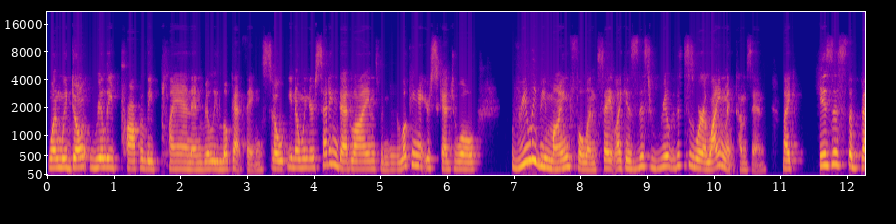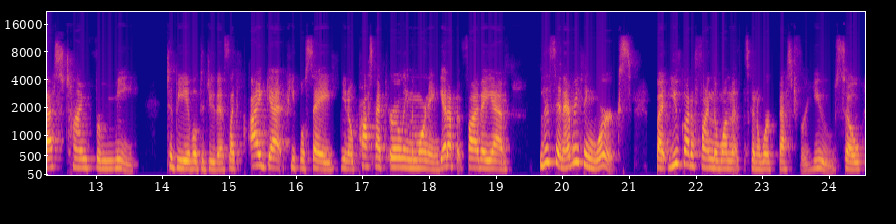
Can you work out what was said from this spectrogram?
when we don't really properly plan and really look at things. So, you know, when you're setting deadlines, when you're looking at your schedule, really be mindful and say like is this really this is where alignment comes in. Like is this the best time for me to be able to do this? Like I get people say, you know, prospect early in the morning, get up at 5 a.m. Listen, everything works, but you've got to find the one that's going to work best for you. So,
